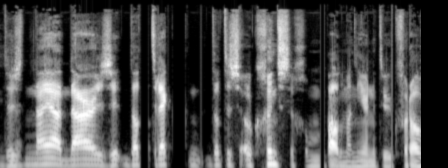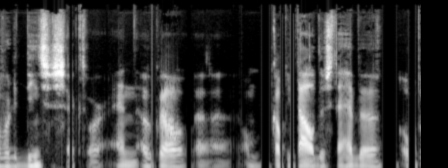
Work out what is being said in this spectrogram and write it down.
dus nou ja, daar zit, dat, trekt, dat is ook gunstig op een bepaalde manier natuurlijk, vooral voor de dienstensector. En ook wel uh, om kapitaal dus te hebben op,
